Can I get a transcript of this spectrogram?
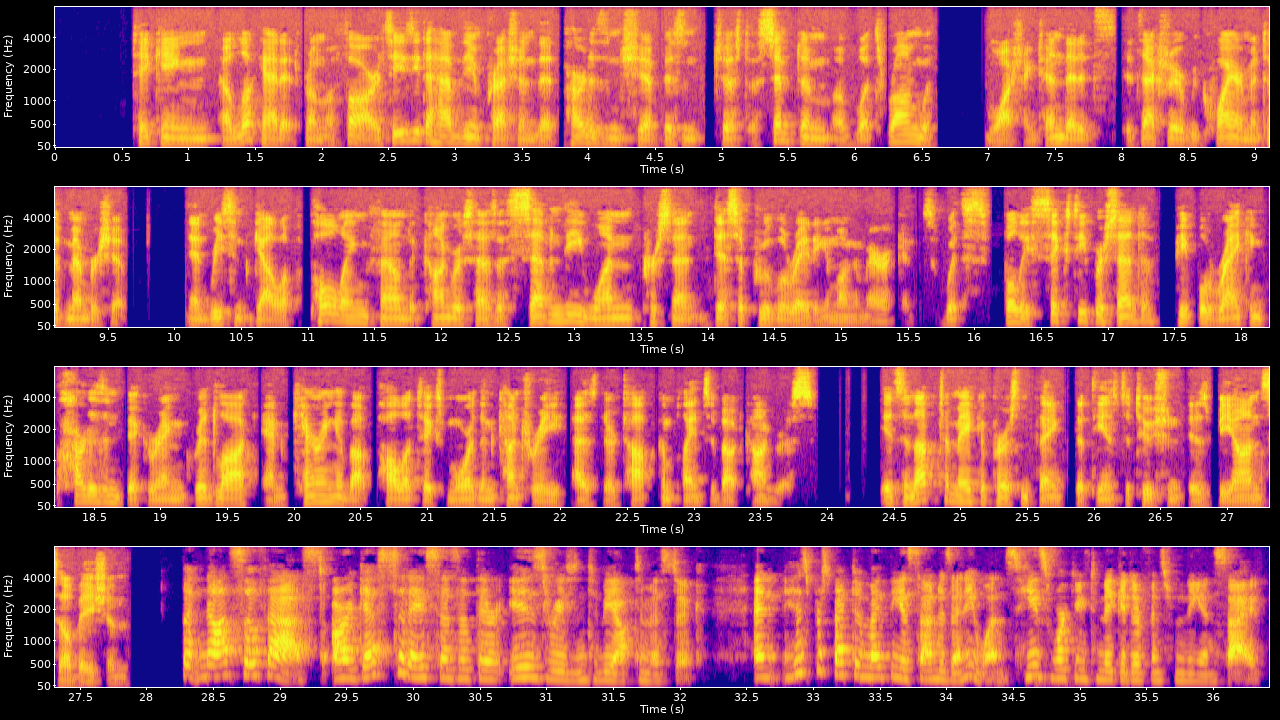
Taking a look at it from afar, it's easy to have the impression that partisanship isn't just a symptom of what's wrong with Washington, that it's, it's actually a requirement of membership. And recent Gallup polling found that Congress has a 71% disapproval rating among Americans, with fully 60% of people ranking partisan bickering, gridlock, and caring about politics more than country as their top complaints about Congress. It's enough to make a person think that the institution is beyond salvation. But not so fast. Our guest today says that there is reason to be optimistic. And his perspective might be as sound as anyone's. He's working to make a difference from the inside.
